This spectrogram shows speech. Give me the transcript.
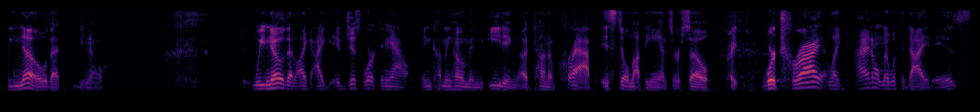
we know that you know we know that like I just working out and coming home and eating a ton of crap is still not the answer. So Right. we're trying like I don't know what the diet is,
